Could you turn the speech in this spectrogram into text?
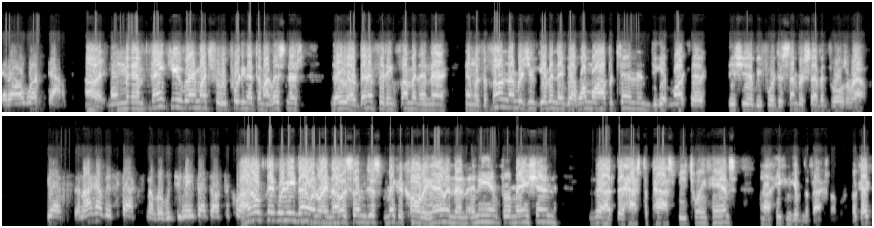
it all worked out. All right. Well, ma'am, thank you very much for reporting that to my listeners. They are benefiting from it, and they're and with the phone numbers you've given, they've got one more opportunity to get Mark there this year before December 7th rolls around. Yes, and I have his fax number. Would you need that, Dr. Courtney? I don't think we need that one right now. Let's um, just make a call to him, and then any information that, that has to pass between hands, uh, he can give him the fax number. Okay?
